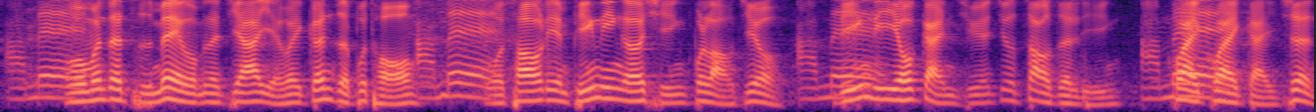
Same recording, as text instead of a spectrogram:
阿妹我们的姊妹，我们的家也会跟着不同。阿妹我操练平灵而行，不老旧。灵里有感觉，就照着灵，阿快快改正。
